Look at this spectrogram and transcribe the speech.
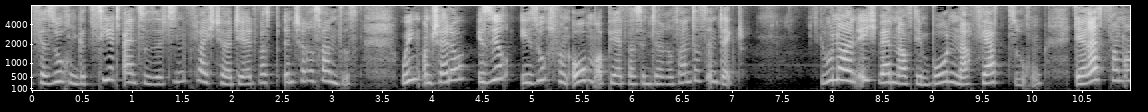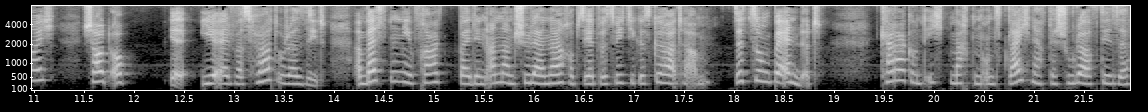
versuchen gezielt einzusetzen, vielleicht hört ihr etwas Interessantes. Wing und Shadow, ihr, sucht von oben, ob ihr etwas Interessantes entdeckt. Luna und ich werden auf dem Boden nach Pferd suchen. Der Rest von euch schaut, ob ihr etwas hört oder seht. Am besten ihr fragt bei den anderen Schülern nach, ob sie etwas Wichtiges gehört haben. Sitzung beendet. Karak und ich machten uns gleich nach der Schule auf, dieser,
